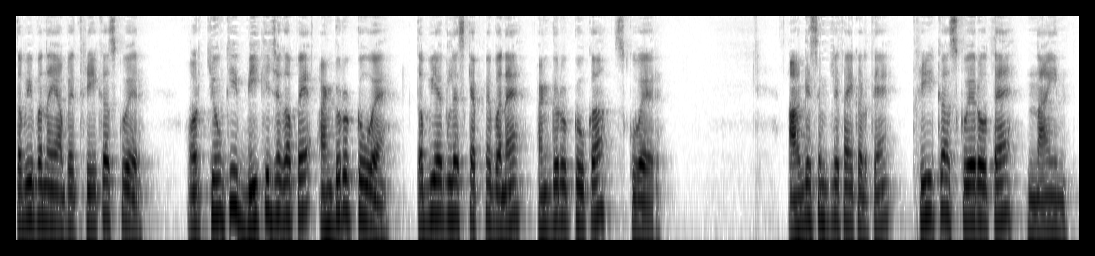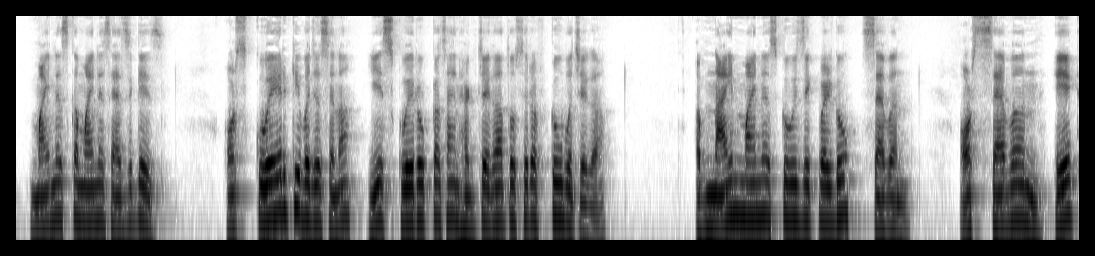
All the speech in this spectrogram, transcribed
तभी बना यहाँ पे थ्री का स्क्वायर और क्योंकि बी की जगह पे अंडर टू है, तभी अगले स्टेप में बना है अंडर टू का स्क्वायर आगे सिंप्लीफाई करते हैं. थ्री का स्क्वायर होता है नाइन माइनस का माइनस एज इट इज़ और स्क्वायर की वजह से ना, ये स्क्वायर रूट का साइन हट जाएगा तो सिर्फ़ टू बचेगा. अब nine minus two is equal to seven और सेवन एक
